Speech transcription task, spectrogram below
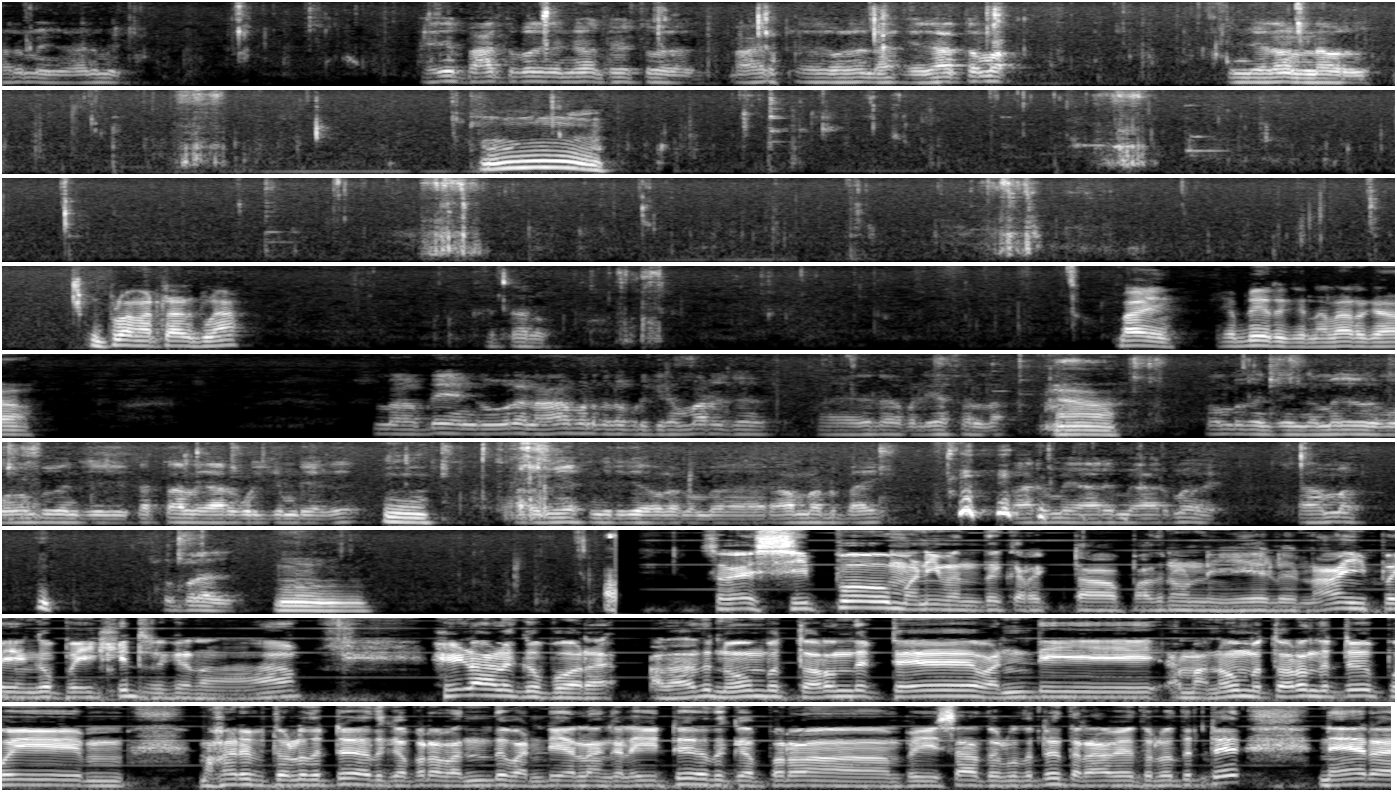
அருமை அருமை. எதையும் பார்த்து பார்த்து கொஞ்சம் டேஸ்ட் வராது. யதார்த்தமாக கொஞ்சம் தான் நல்லா வருது. ம் உப்புலாம் கரெக்டாக இருக்குல்ல? கரெக்டாக பாய் எப்படி இருக்கு? நல்லா இருக்கா? சும்மா அப்படியே எங்கள் ஊரில் நாகப்பணத்தில் குடிக்கிற மாதிரி இருக்குது இதில் வழியாக சொல்லலாம் ஆ. நோம்பு கஞ்சி இந்த மாதிரி ஒரு நோம்பு கஞ்சி கத்தால யாரும் குடிக்க முடியாது. ம். அருமையாக செஞ்சிருக்கே அவ்வளோ நம்ம ராம்நாத் பாய். அருமை அருமை அருமை சாம. சூப்பராக இருக்குது ம். ஸோ இப்போ மணி வந்து கரெக்டாக பதினொன்று ஏழு. நான் இப்போ எங்கே போய்கிட்டு இருக்கேன்னா ஹீலாளுக்கு போகிறேன் அதாவது நோன்பு திறந்துட்டு வண்டி ஆமாம் நோன்பு திறந்துட்டு போய் மகரிப் தொழுதுட்டு அதுக்கப்புறம் வந்து வண்டியெல்லாம் கழுவிட்டு அதுக்கப்புறம் போய் இசா தொழுதுட்டு திராவிய தொழுதுட்டு நேர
